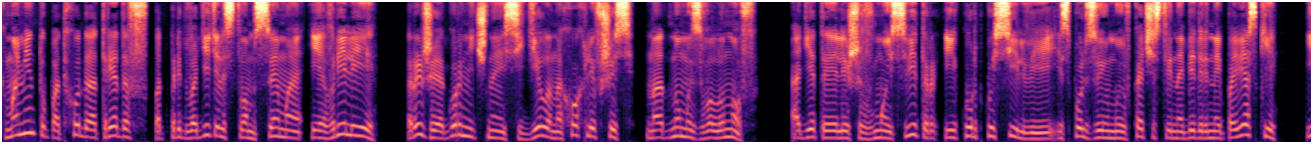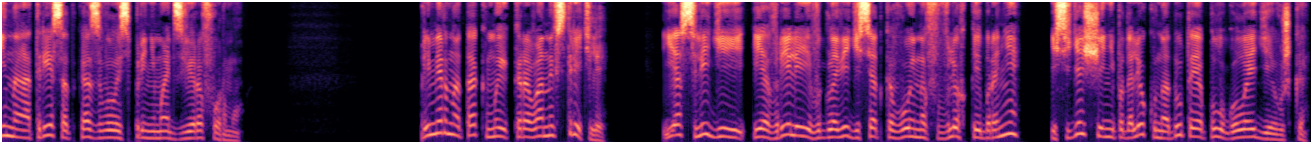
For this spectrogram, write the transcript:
К моменту подхода отрядов под предводительством Сэма и Аврелии рыжая горничная сидела, нахохлившись на одном из валунов, одетая лишь в мой свитер и куртку Сильвии, используемую в качестве набедренной повязки и наотрез отказывалась принимать звероформу. Примерно так мы караваны встретили. Я с Лидией и Аврелией во главе десятка воинов в легкой броне и сидящая неподалеку надутая полуголая девушка.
